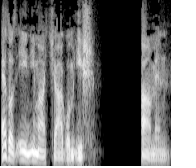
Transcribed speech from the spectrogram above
Ez az én imádságom is. Ámen.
